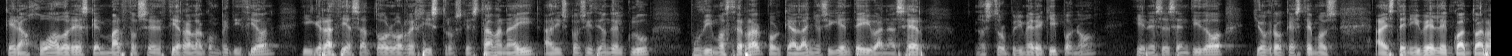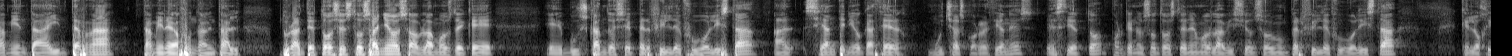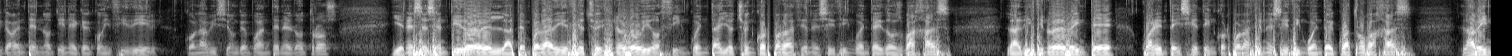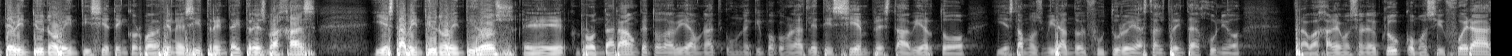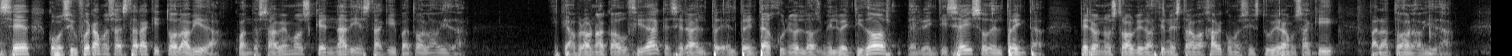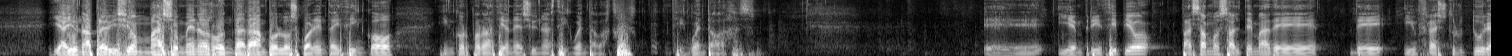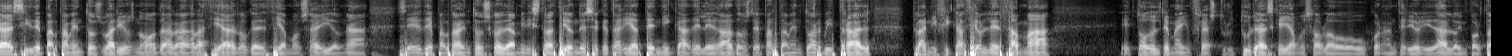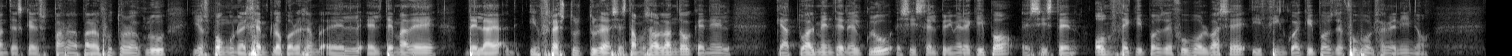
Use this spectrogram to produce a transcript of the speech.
que eran jugadores que en marzo se cierra la competición y gracias a todos los registros que estaban ahí a disposición del club, pudimos cerrar porque al año siguiente iban a ser nuestro primer equipo, ¿no? Y en ese sentido, yo creo que estemos a este nivel en cuanto a herramienta interna también era fundamental. Durante todos estos años hablamos de que eh, buscando ese perfil de futbolista, se han tenido que hacer muchas correcciones, es cierto, porque nosotros tenemos la visión sobre un perfil de futbolista que lógicamente no tiene que coincidir con la visión que puedan tener otros. Y en ese sentido, en la temporada 18-19 ha habido 58 incorporaciones y 52 bajas. La 19-20, 47 incorporaciones y 54 bajas. La 20-21, 27 incorporaciones y 33 bajas. Y esta 21-22 eh, rondará, aunque todavía un equipo como el Athletic siempre está abierto y estamos mirando el futuro y hasta el 30 de junio trabajaremos en el club como si fuera a ser, como si fuéramos a estar aquí toda la vida, cuando sabemos que nadie está aquí para toda la vida y que habrá una caducidad que será el, el 30 de junio del 2022, del 26 o del 30, pero nuestra obligación es trabajar como si estuviéramos aquí para toda la vida. Y hay una previsión, más o menos, rondarán por los 45 incorporaciones y unas 50 bajas. 50 bajas. Eh, y en principio pasamos al tema de, infraestructuras y departamentos varios, ¿no? Dar gracias lo que decíamos, hay una departamentos de administración, de secretaría técnica, delegados, departamento arbitral, planificación Lezama, eh, todo el tema de infraestructuras que ya hemos hablado con anterioridad, lo importante es que es para, el futuro del club. Y os pongo un ejemplo, por ejemplo, el, tema de, de las infraestructuras. Estamos hablando que en el que actualmente en el club existe el primer equipo, existen 11 equipos de fútbol base y 5 equipos de fútbol femenino.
